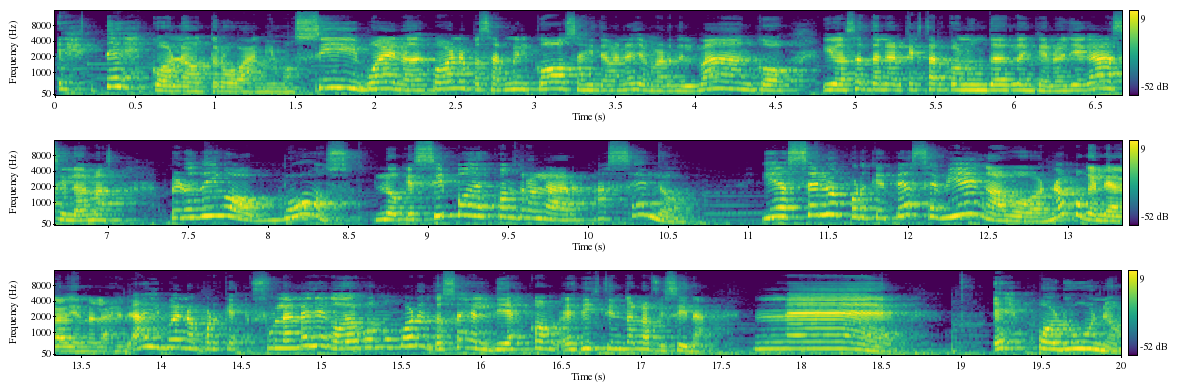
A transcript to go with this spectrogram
estés con otro ánimo. Sí, bueno, después van a pasar mil cosas y te van a llamar del banco y vas a tener que estar con un deadline que no llegas y lo demás. Pero digo, vos, lo que sí podés controlar, hacelo. Y hacelo porque te hace bien a vos, no porque le haga bien a la gente. Ay, bueno, porque fulana llegó de buen humor, entonces el día es, distinto en la oficina. Nee, es por uno.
